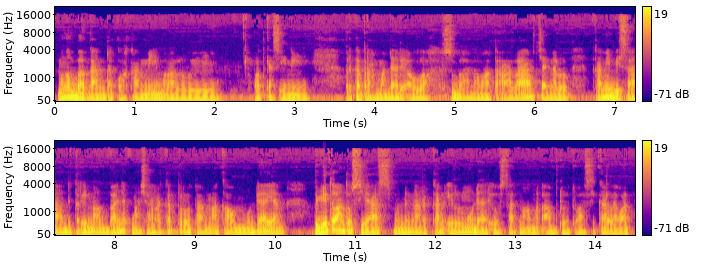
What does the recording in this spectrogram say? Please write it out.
mengembangkan dakwah kami melalui podcast ini. Berkat rahmat dari Allah Subhanahu wa taala, channel kami bisa diterima banyak masyarakat terutama kaum muda yang begitu antusias mendengarkan ilmu dari Ustadz Muhammad Abdul Tuasika lewat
